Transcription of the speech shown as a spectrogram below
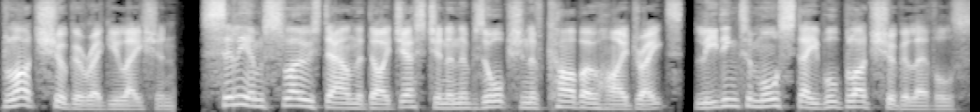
Blood sugar regulation. Psyllium slows down the digestion and absorption of carbohydrates, leading to more stable blood sugar levels.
